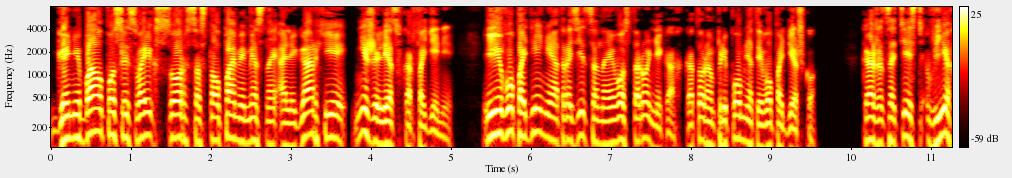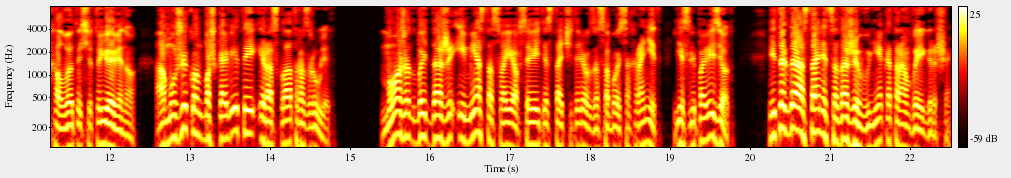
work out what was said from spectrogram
Ганнибал после своих ссор со столпами местной олигархии не жилец в Карфагене, и его падение отразится на его сторонниках, которым припомнят его поддержку. Кажется, тесть въехал в эту ситуевину, а мужик он башковитый и расклад разрулит. Может быть, даже и место свое в Совете 104 за собой сохранит, если повезет, и тогда останется даже в некотором выигрыше.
